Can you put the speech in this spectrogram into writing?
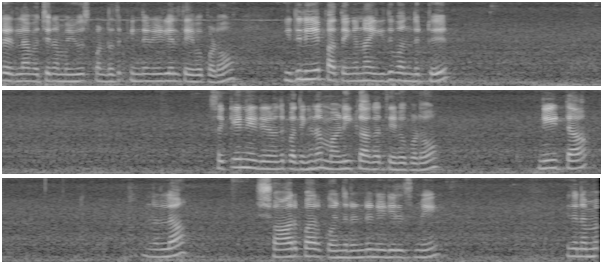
த்ரெட்லாம் வச்சு நம்ம யூஸ் பண்ணுறதுக்கு இந்த நீடியல் தேவைப்படும். இதுலேயே பார்த்திங்கன்னா இது வந்துட்டு செகண்ட் நீடியல் வந்து பார்த்திங்கன்னா மணிக்காக தேவைப்படும். நீட்டாக நல்லா ஷார்ப்பாக இருக்கும் இந்த ரெண்டு நீடியல்ஸுமே இதை நம்ம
